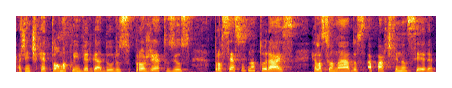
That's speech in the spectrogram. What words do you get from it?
A gente retoma com envergadura os projetos e os processos naturais relacionados à parte financeira.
